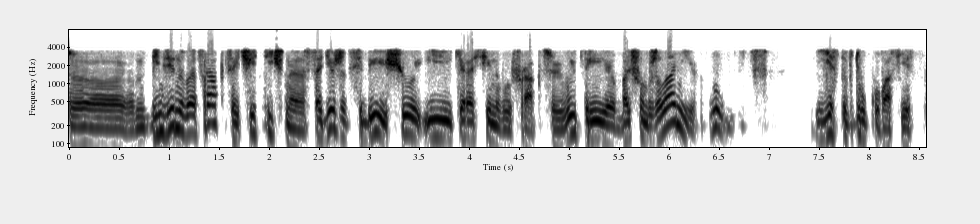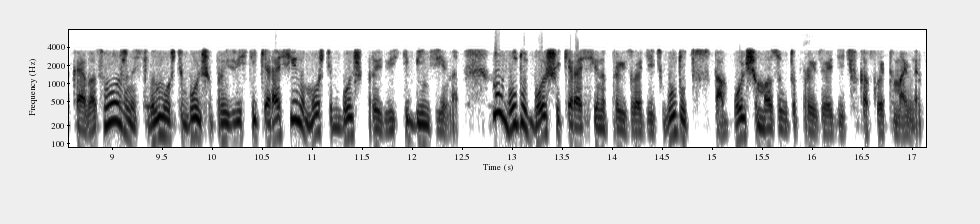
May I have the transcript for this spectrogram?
э, бензиновая фракция частично содержит в себе еще и керосиновую фракцию. Вы при большом желании, ну, если вдруг у вас есть такая возможность, вы можете больше произвести керосина, можете больше произвести бензина. Ну, будут больше керосина производить, будут там больше мазута производить в какой-то момент.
